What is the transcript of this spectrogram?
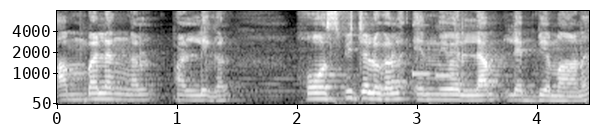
അമ്പലങ്ങൾ പള്ളികൾ ഹോസ്പിറ്റലുകൾ എന്നിവയെല്ലാം ലഭ്യമാണ്.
